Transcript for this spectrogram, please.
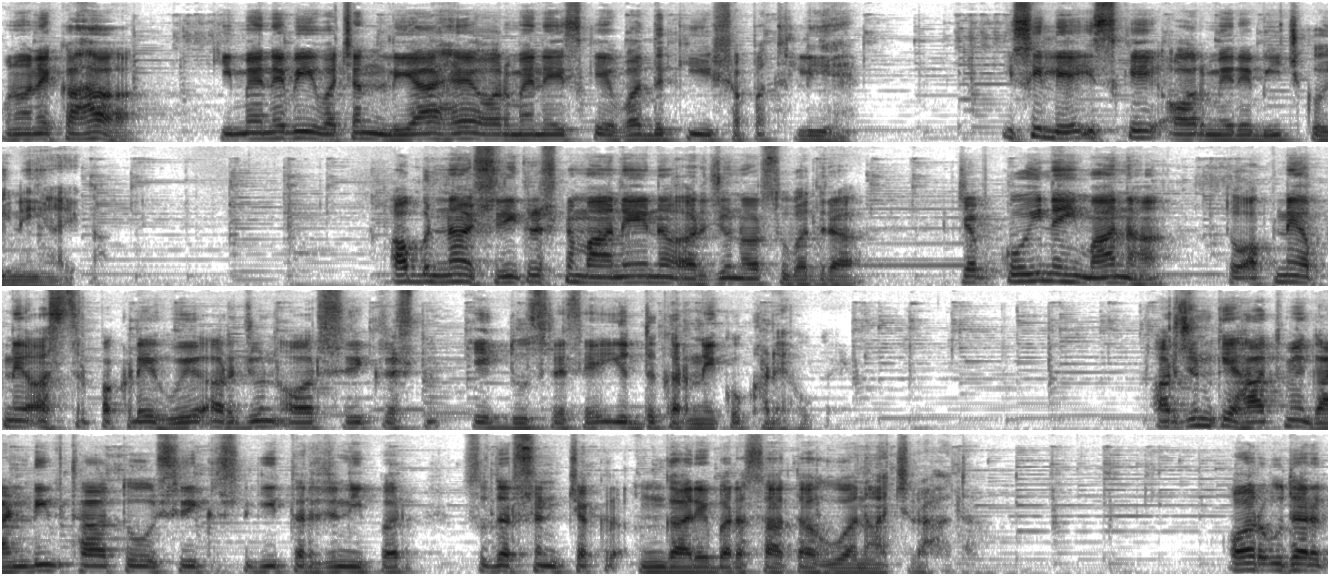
उन्होंने कहा कि मैंने भी वचन लिया है और मैंने इसके वध की शपथ ली है। इसीलिए इसके और मेरे बीच कोई नहीं आएगा। अब न श्री कृष्ण माने, न अर्जुन और सुभद्रा। जब कोई नहीं माना तो अपने अपने अस्त्र पकड़े हुए अर्जुन और श्री कृष्ण एक दूसरे से युद्ध करने को खड़े हो गए। अर्जुन के हाथ में गांडीव था तो श्री कृष्ण की तर्जनी पर सुदर्शन चक्र अंगारे बरसाता हुआ नाच रहा था और उधर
